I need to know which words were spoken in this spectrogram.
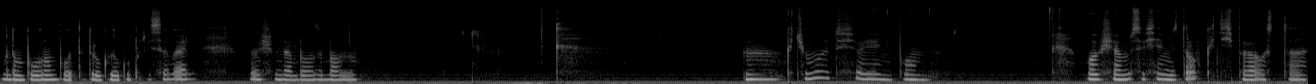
Мы там полработы друг другу порисовали. В общем, да, было забавно. К чему это все, я не помню. В общем, со всеми здоровкайтесь, пожалуйста.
